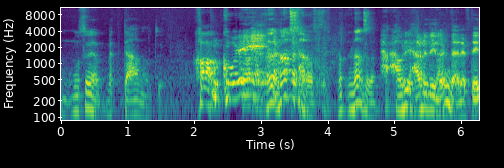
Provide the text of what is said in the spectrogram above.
娘はかっこいいえなんつったのななんつったの How did how did they learn that? If they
